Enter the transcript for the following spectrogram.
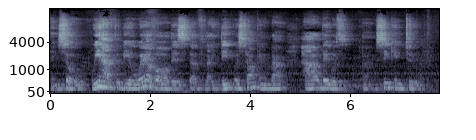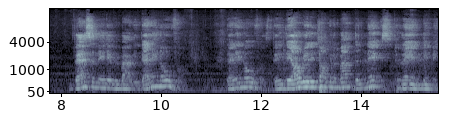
And so we have to be aware of all this stuff, like Deep was talking about, how they was um, seeking to vaccinate everybody. That ain't over. That ain't over. They they already talking about the next pandemic.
